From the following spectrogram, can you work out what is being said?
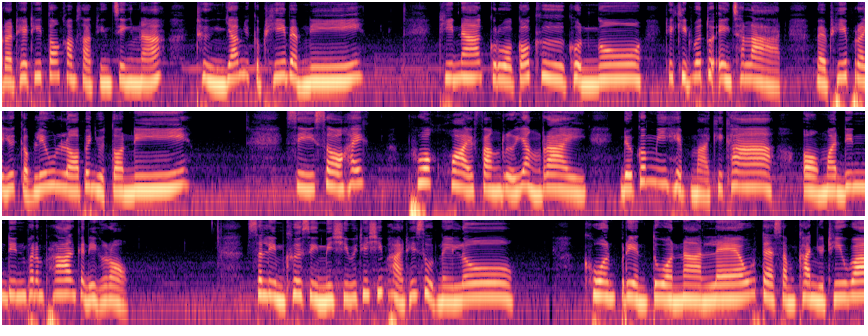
ประเทศที่ต้องคำสาปจริง ๆ นะ ถึงย่ำอยู่กับที่แบบนี้ ที่น่ากลัวก็คือคนโง่ที่คิดว่าตัวเองฉลาด แบบที่ประยุทธ์กับลิ้วล้อเป็นอยู่ตอนนี้ สีซอให้พวกควายฟังหรืออย่างไร เดี๋ยวก็มีเห็บหมาขี้ข้าออกมาดินดินพลันพลานกันอีกหรอก สลิมคือสิ่งมีชีวิตที่ชิบหายที่สุดในโลก ควรเปลี่ยนตัวนานแล้ว แต่สำคัญอยู่ที่ว่า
